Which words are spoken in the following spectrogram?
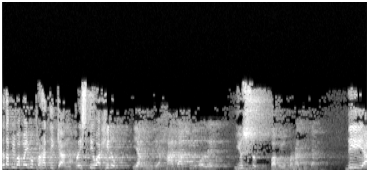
Tetapi Bapak Ibu perhatikan peristiwa hidup yang dihadapi oleh Yusuf. Bapak Ibu perhatikan. Dia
